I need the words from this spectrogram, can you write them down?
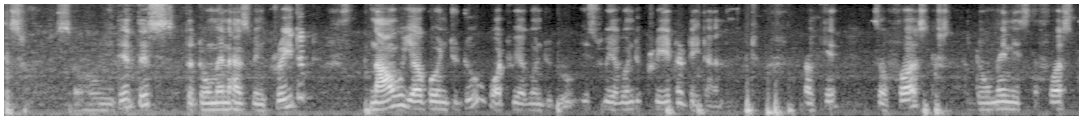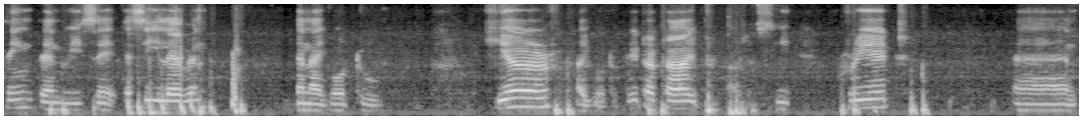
this one. So we did this. The domain has been created now we are going to do what we are going to do is we are going to create a data element. Okay so first domain is the first thing then we say se11 then i go to here i go to data type i'll just see create and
